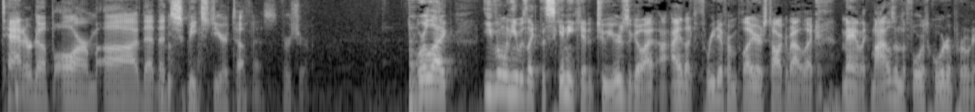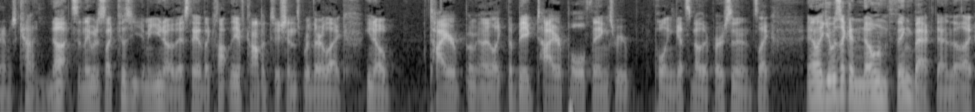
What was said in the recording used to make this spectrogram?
tattered up arm, uh, that that speaks to your toughness for sure. Or like even when he was like the skinny kid two years ago, I, I I had like three different players talk about like, man, like Myles in the fourth quarter program is kind of nuts, and they were just like, because I mean, you know this, they had like they have competitions where they're like, you know, tire uh, like the big tire pull things where you're pulling against another person, and it's like, and like it was like a known thing back then that like.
